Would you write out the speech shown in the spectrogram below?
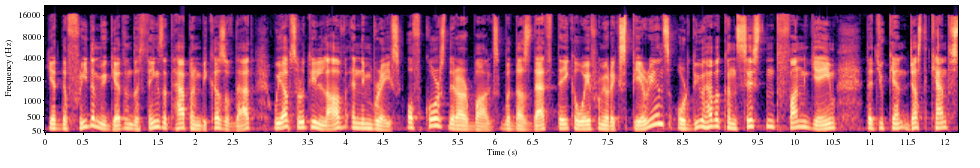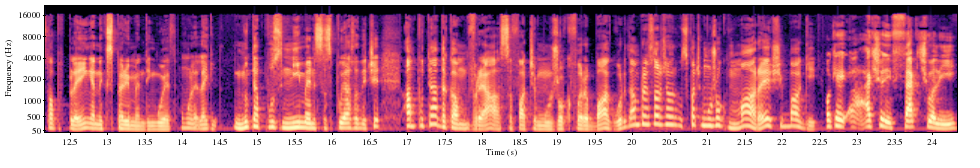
Yet the freedom you get and the things that happen because of that, we absolutely love and embrace. Of course, there are bugs, but does that take away from your experience, or do you have a consistent, fun game that you can just can't stop playing and experimenting with? Like, nu te-a pus nimeni să spui asta. De ce? Am putea, dacă am vrea, să facem un joc fără bug-uri, dar am vrea să să facem un joc mare și buggy. Ok, uh, actually, factually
